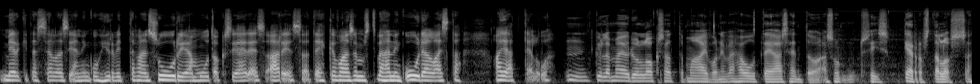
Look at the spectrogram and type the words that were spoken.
merkitä sellaisia niin kuin hirvittävän suuria muutoksia edes arjessa. Että ehkä vaan semmoista vähän niin kuin uudenlaista ajattelua. Mm, kyllä mä joudun loksauttamaan aivoni vähän uuteen asentoon. Asun siis kerrostalossa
